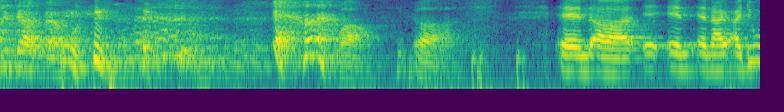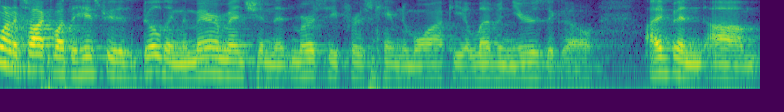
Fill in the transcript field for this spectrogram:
you got that one. wow. Uh, and, uh, and, and I, I, do want to talk about the history of this building. The mayor mentioned that Mercy first came to Milwaukee 11 years ago. I've been um,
